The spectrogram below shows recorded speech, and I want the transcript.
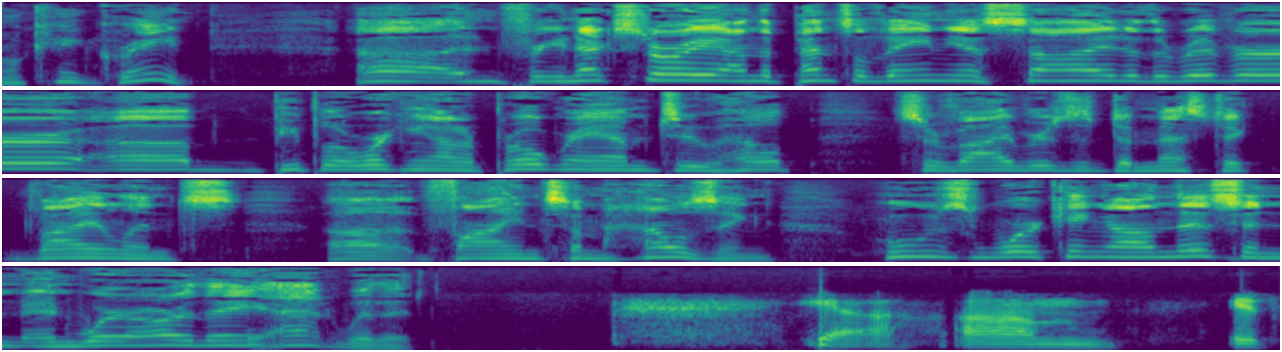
Okay, great. Uh, and for your next story on the Pennsylvania side of the river, uh, people are working on a program to help survivors of domestic violence uh, find some housing. Who's working on this, and, and where are they at with it? Yeah, um, it's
